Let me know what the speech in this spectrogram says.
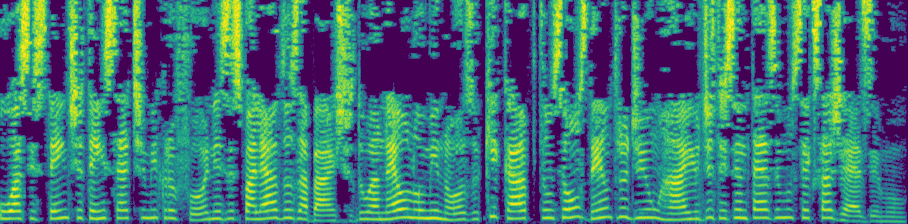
O assistente tem sete microfones espalhados abaixo do anel luminoso que captam sons dentro de um raio de tricentésimo sexagésimo.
